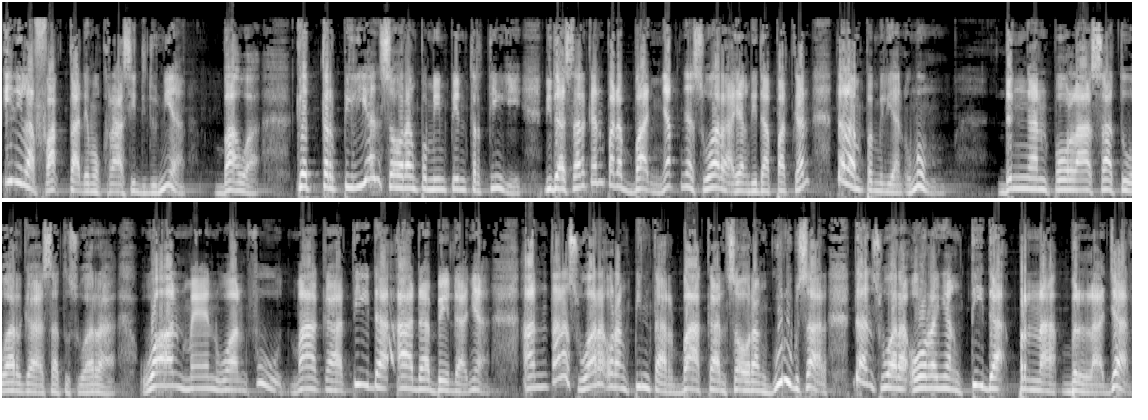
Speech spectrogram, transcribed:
Inilah fakta demokrasi di dunia bahwa keterpilihan seorang pemimpin tertinggi didasarkan pada banyaknya suara yang didapatkan dalam pemilihan umum. Dengan pola satu warga satu suara, one man one food, maka tidak ada bedanya antara suara orang pintar, bahkan seorang guru besar, dan suara orang yang tidak pernah belajar.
